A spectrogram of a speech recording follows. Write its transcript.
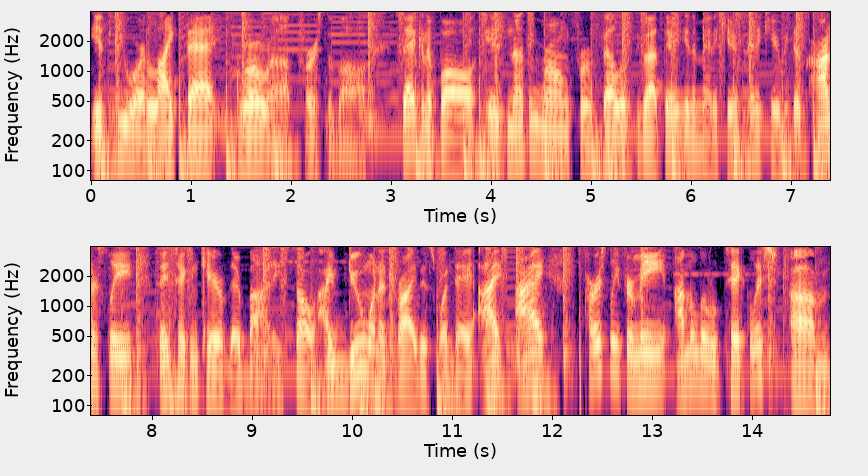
if you are like that, grow up, first of all. Second of all, it's nothing wrong for fellas to go out there and get a manicure and pedicure because honestly, they're taking care of their body. So I do want to try this one day. I, I personally, for me, I'm a little ticklish. Um,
